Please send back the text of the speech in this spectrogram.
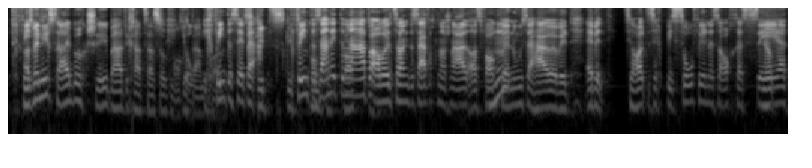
ich finde Also wenn ich das Drehbuch geschrieben hätte, ich hätte es auch so gemacht. dem ich Fall. find das eben, Es gibt- es ich gibt finde das auch nicht daneben, aber jetzt soll ich das einfach noch schnell als Faktor raushauen, weil eben, sie halten sich bei so vielen Sachen sehr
